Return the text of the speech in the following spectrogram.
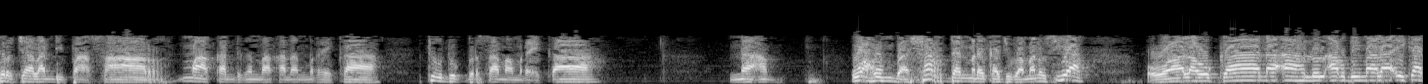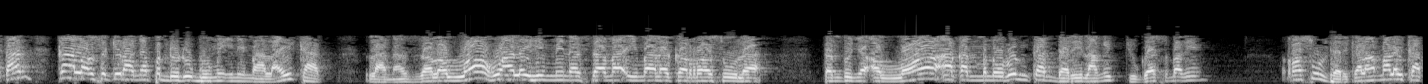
Berjalan di pasar, makan dengan makanan mereka, duduk bersama mereka. Nah, wahum bashar dan mereka juga manusia Walau kana ahlul ardi malaikatan, kalau sekiranya penduduk bumi ini malaikat, lanazzalallahu alaihim minas sama'i malakar rasula. Tentunya Allah akan menurunkan dari langit juga sebagai rasul dari kalangan malaikat.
